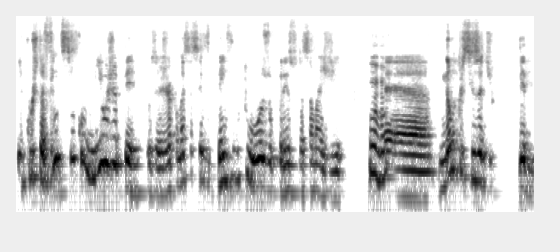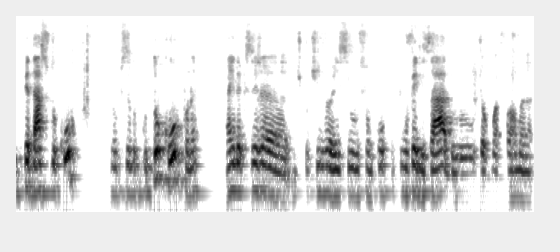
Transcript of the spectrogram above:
e custa 25 mil GP, ou seja, já começa a ser bem vultuoso o preço dessa magia. Uhum. É, não precisa de pedaço do corpo, não precisa do, do, corpo, né? Ainda que seja discutível aí se, se um corpo pulverizado ou de alguma forma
